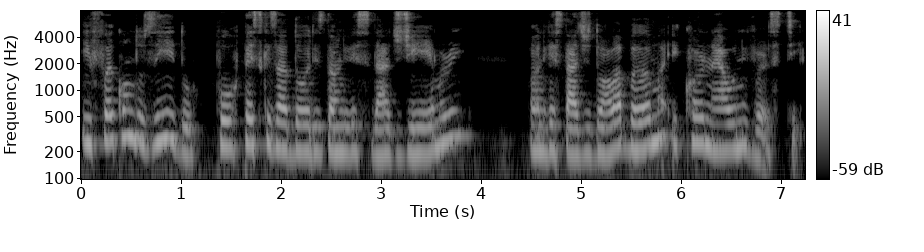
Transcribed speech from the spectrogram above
e foi conduzido por pesquisadores da Universidade de Emory, a Universidade do Alabama e Cornell University.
